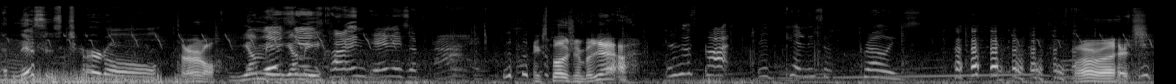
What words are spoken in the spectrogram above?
And this is turtle. Turtle. Yummy, this yummy. is cotton candy surprise. Explosion, but yeah. This is cotton candy surprise. All right.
